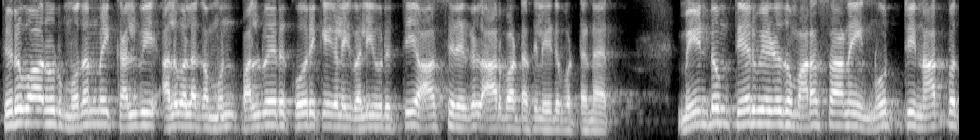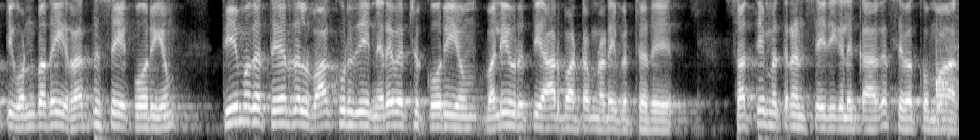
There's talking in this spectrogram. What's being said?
திருவாரூர் முதன்மை கல்வி அலுவலகம் முன் பல்வேறு கோரிக்கைகளை வலியுறுத்தி ஆசிரியர்கள் ஆர்ப்பாட்டத்தில் ஈடுபட்டனர். மீண்டும் தேர்வு எழுதும் அரசாணை நூற்றி நாற்பத்தி ஒன்பதை ரத்து செய்ய கோரியும் திமுக தேர்தல் வாக்குறுதியை நிறைவேற்ற கோரியும் வலியுறுத்தி ஆர்ப்பாட்டம் நடைபெற்றது. சத்தியமித்திரன் செய்திகளுக்காக சிவக்குமார்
